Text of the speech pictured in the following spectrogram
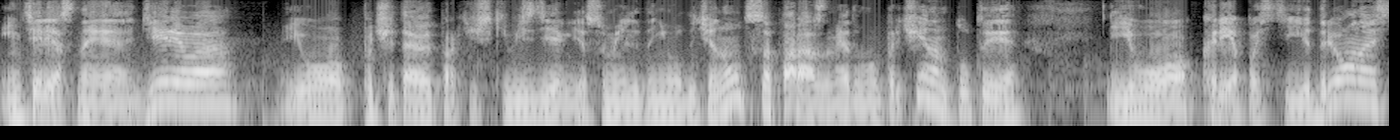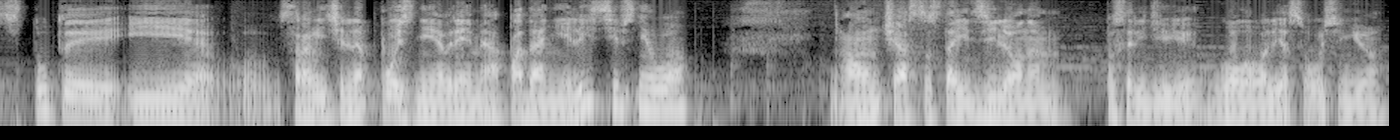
интересное дерево. Его почитают практически везде, где сумели до него дотянуться, по разным, я думаю, причинам. Тут и его крепость и ядреность, тут и, и сравнительно позднее время опадания листьев с него. Он часто стоит зеленым посреди голого леса осенью.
